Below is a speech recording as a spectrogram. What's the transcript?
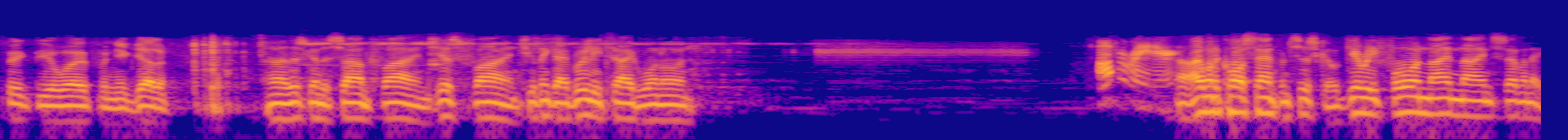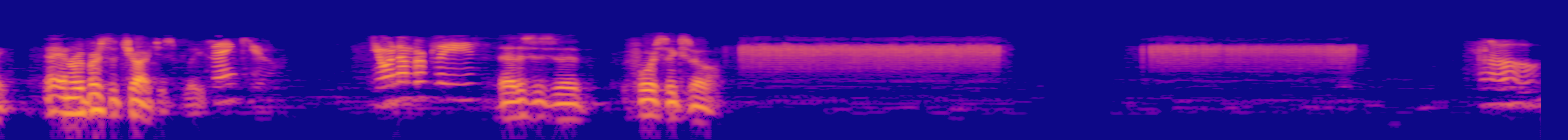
speak to your wife when you get her. Uh, this is going to sound fine, just fine. Do you think I've really tied one on? Operator, Uh, I want to call San Francisco. Geary 49978. And reverse the charges, please. thank you. Your number, please. Uh, this is uh, 460. Hello.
